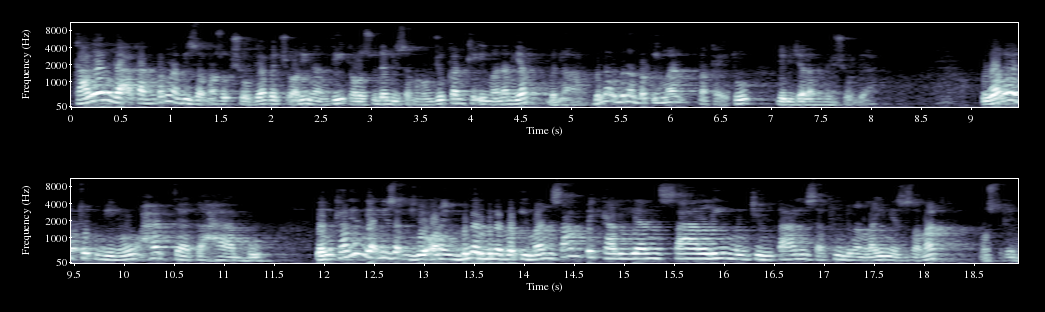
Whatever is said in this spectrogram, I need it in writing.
Kalian nggak akan pernah bisa masuk surga kecuali nanti kalau sudah bisa menunjukkan keimanan yang benar. Benar-benar beriman, maka itu jadi jalan menuju surga. Wala tu'minu hatta tahabu. Dan kalian nggak bisa jadi orang yang benar-benar beriman sampai kalian saling mencintai satu dengan lainnya sesama muslim.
